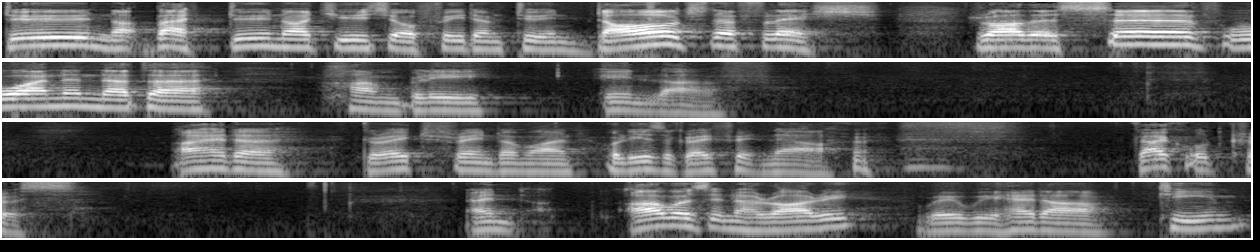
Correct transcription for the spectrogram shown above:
Do not, but do not use your freedom to indulge the flesh. Rather, serve one another humbly in love. I had a great friend of mine. Well, he is a great friend now. guy called Chris. And I was in Harare where we had our team,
